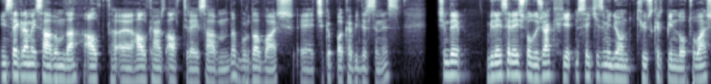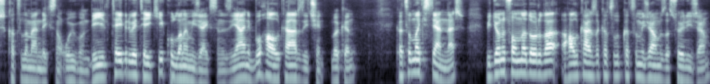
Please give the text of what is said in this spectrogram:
Instagram hesabımda alt e, halka arz alt tire hesabımda burada var. E, çıkıp bakabilirsiniz. Şimdi bireysel eşit olacak 78 milyon 240 bin lotu var. Katılım endeksine uygun değil. T1 ve T2'yi kullanamayacaksınız. Yani bu halka arz için bakın katılmak isteyenler videonun sonuna doğru da halka arza katılıp katılmayacağımızı da söyleyeceğim.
